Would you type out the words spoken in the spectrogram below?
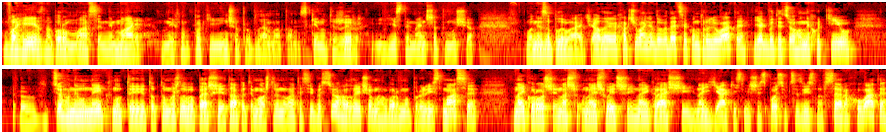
ваги, з набором маси немає. У них навпаки інша проблема там скинути жир і їсти менше, тому що вони запливають. Але харчування доведеться контролювати. Як би ти цього не хотів, цього не уникнути. Тобто, можливо, перші етапи ти можеш тренуватися і без цього, але якщо ми говоримо про ріст маси, найкоротший, найшвидший, найкращий, найякісніший спосіб це, звісно, все рахувати.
